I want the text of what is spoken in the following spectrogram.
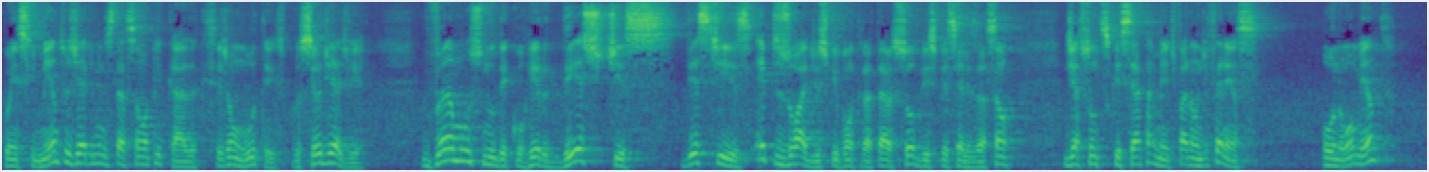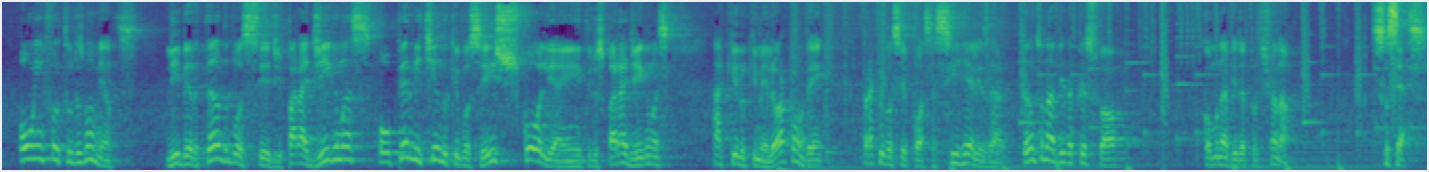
conhecimentos de administração aplicada que sejam úteis para o seu dia a dia. Vamos, no decorrer destes, destes episódios que vão tratar sobre especialização, de assuntos que certamente farão diferença, ou no momento, ou em futuros momentos, libertando você de paradigmas ou permitindo que você escolha entre os paradigmas aquilo que melhor convém para que você possa se realizar tanto na vida pessoal como na vida profissional. Sucesso!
